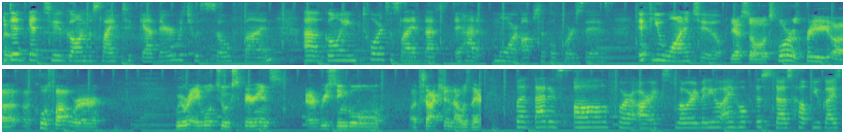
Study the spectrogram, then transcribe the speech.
We did get to go on the slide together, which was so fun. Uh, going towards the slide, that's it had more obstacle courses if you wanted to. Yeah, so Explorer was pretty uh, a cool spot where we were able to experience every single attraction that was there but that is all for our Explorer video. I hope this does help you guys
